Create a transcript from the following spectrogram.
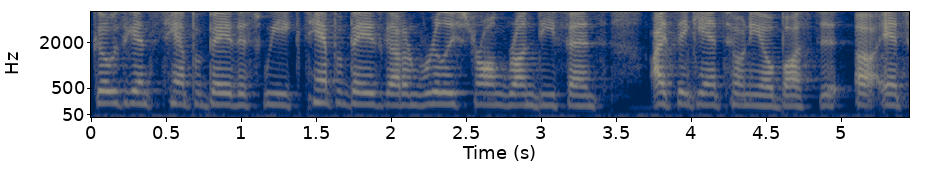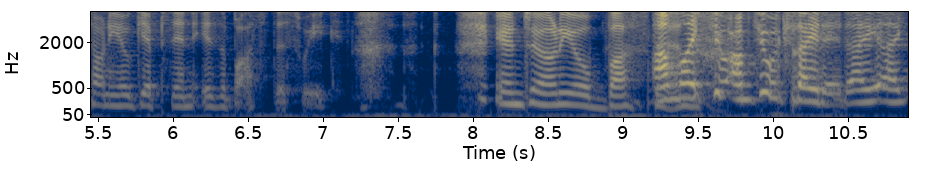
goes against Tampa Bay this week. Tampa Bay's got a really strong run defense. I think Antonio busted uh, Antonio Gibson is a bust this week. Antonio busted. I'm like too I'm too excited. I, I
